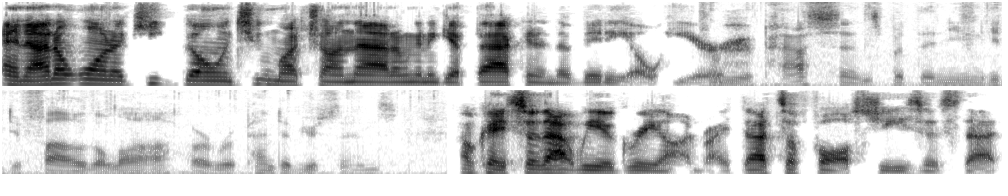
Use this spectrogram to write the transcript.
And I don't want to keep going too much on that. I'm going to get back into the video here. For your past sins, but then you need to follow the law or repent of your sins. Okay, so that we agree on, right? That's a false Jesus that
